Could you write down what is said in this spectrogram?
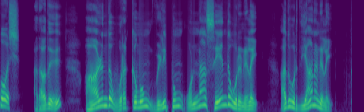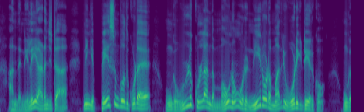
ஹோஷ். அதாவது ஆழ்ந்த உறக்கமும் விழிப்பும் ஒன்னா சேர்ந்த ஒரு நிலை. அது ஒரு தியான நிலை. அந்த நிலையை அடைஞ்சிட்டா நீங்க பேசும்போது கூட உங்க உள்ளுக்குள்ள அந்த மௌனம் ஒரு நீரோட மாதிரி ஓடிக்கிட்டே இருக்கும். உங்க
